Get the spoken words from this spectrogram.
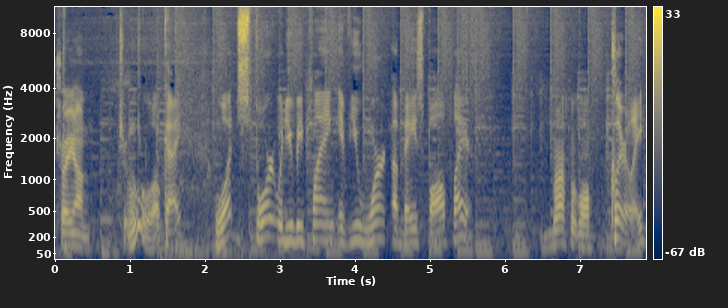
Trae Young. Ooh, okay. What sport would you be playing if you weren't a baseball player? Basketball. Clearly.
